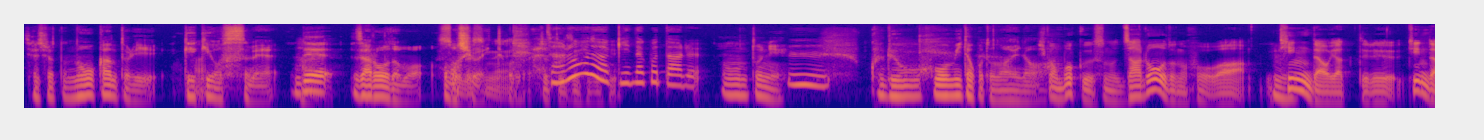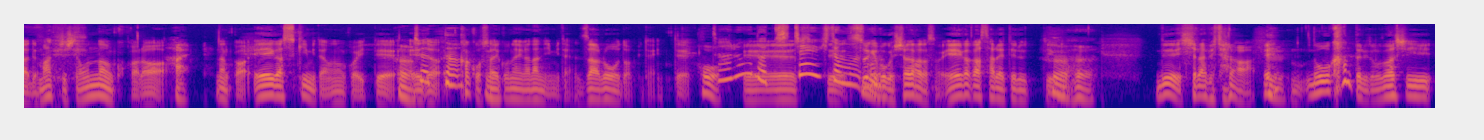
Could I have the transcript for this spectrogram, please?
じゃあちょっとノーカントリー、激おすすめ。で、ザ・ロードも面白いってことね。ねザ・ロードは聞いたことある。本当に。うん。これ両方見たことないな。しかも僕、そのザ・ロードの方は、Tinder をやってる、Tinder でマッチした女の子から、はい。なんか映画好きみたいな女の子がいて、うんえじゃちょっとあ過去最高の映画何みたいな、ザ・ロードみたいに言って。ほう。ザ・ロードちっちゃい人も。すぐ僕知らなかったんですよ。映画化されてるっていう。うんうんで、調べたら、え、ノーカントリーと同じ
